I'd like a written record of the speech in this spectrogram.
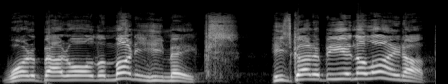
what about all the money he makes? He's got to be in the lineup.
